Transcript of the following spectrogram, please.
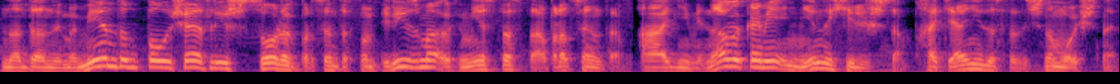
На данный момент он получает лишь 40% вампиризма вместо 100%, а одними навыками не нахилишься, хотя они достаточно мощные.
